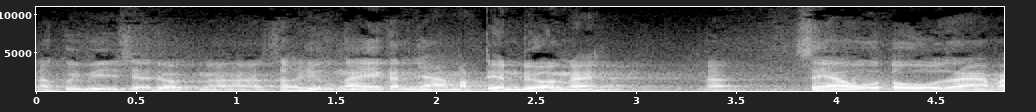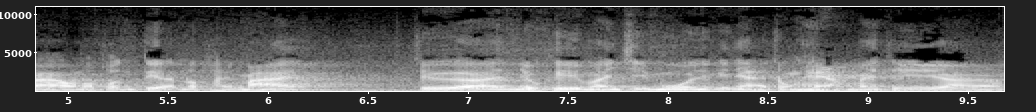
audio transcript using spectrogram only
là quý vị sẽ được à, sở hữu ngay căn nhà mặt tiền đường này. Đó. xe ô tô ra vào nó thuận tiện nó thoải mái. Chứ à, nhiều khi mà anh chị mua những cái nhà trong hẻm ấy thì à,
